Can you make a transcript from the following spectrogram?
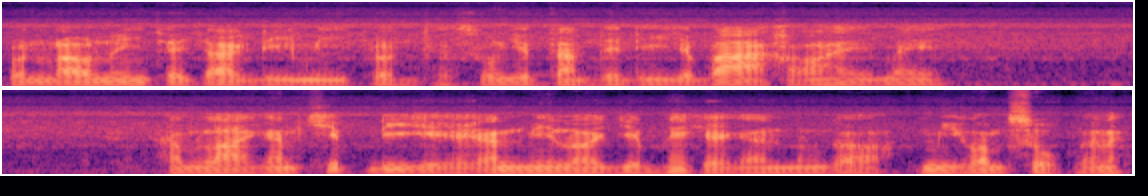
คนเรานี่จะยากดีมีจนจะสูงจะต่ำจะดีจะบ้าเขาให้ไม่ทำลายกันคิดดีแก่กันมีรอยยิ้มให้แก่กันมันก็มีความสุขแล้วนะ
